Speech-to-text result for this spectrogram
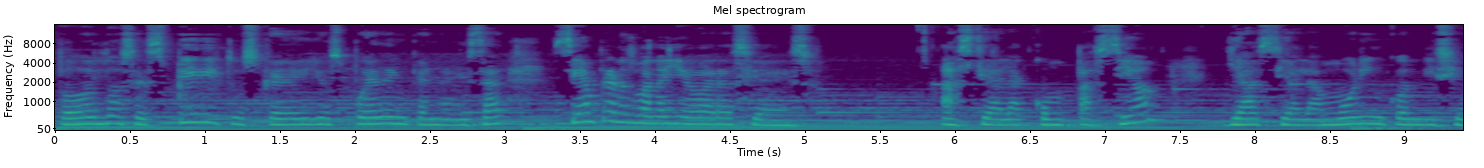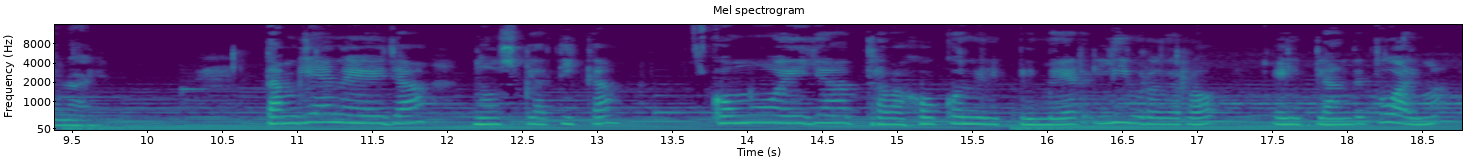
todos los espíritus que ellos pueden canalizar, siempre nos van a llevar hacia eso, hacia la compasión y hacia el amor incondicional. También ella nos platica cómo ella trabajó con el primer libro de Rob, El plan de tu alma,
